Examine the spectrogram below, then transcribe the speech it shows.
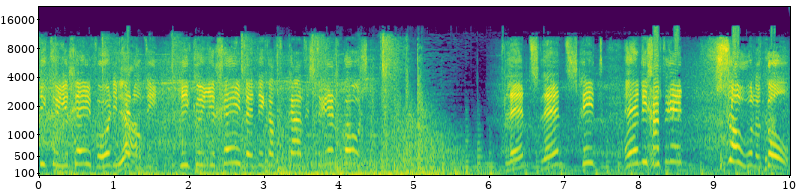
die kun je geven hoor, die Ja. penalty. Die kun je geven. En Dick Advocaat is terecht boos. Lens, Lens, schiet. En die gaat erin. Zo, wat een goal.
